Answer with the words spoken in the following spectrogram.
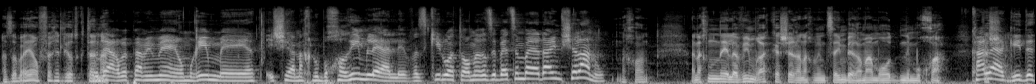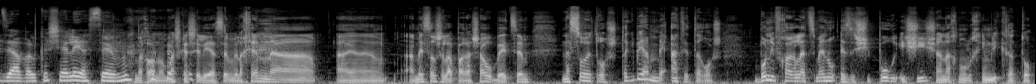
אז הבעיה הופכת להיות קטנה. אתה יודע, הרבה פעמים אה, אומרים אה, שאנחנו בוחרים להיעלב, אז כאילו אתה אומר, זה בעצם בידיים שלנו. נכון. אנחנו נעלבים רק כאשר אנחנו נמצאים ברמה מאוד נמוכה. קל קש... להגיד את זה, אבל קשה ליישם. נכון, ממש קשה ליישם, ולכן ה... ה... המסר של הפרשה הוא בעצם, נשוא את ראש, תגביה מעט את הראש. בוא נבחר לעצמנו איזה שיפור אישי שאנחנו הולכים לקראתו.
